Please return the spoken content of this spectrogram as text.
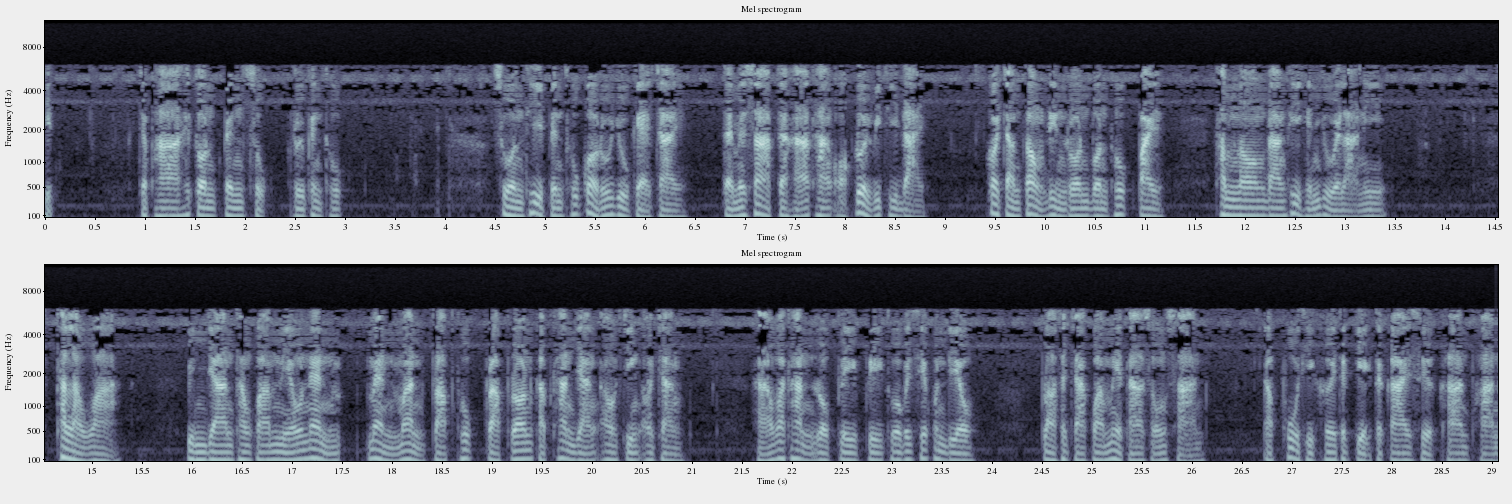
ผิด จะพาให้ตนเป็นสุข หรือเป็นทุกข์ ส่วนที่เป็นทุกข์ก็รู้อยู่แก่ใจ แต่ไม่ทราบจะหาทางออกด้วยวิธีใด ก็จำต้องดิ้นรนบนทุกข์ไปทำนองดังที่เห็นอยู่เวลานี้ ถ้าเราว่า วิญญาณทำความเหนียวแน่น แม่นมั่น ปรับทุกข์ปรับร้อนกับท่านอย่างเอาจริงเอาจัง หาว่าท่านหลบปลีปลีตัวไปเสียคนเดียว ปราศจากความเมตตาสงสาร กับผู้ที่เคยตะเกียกตะกายเสือกคลานผ่าน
